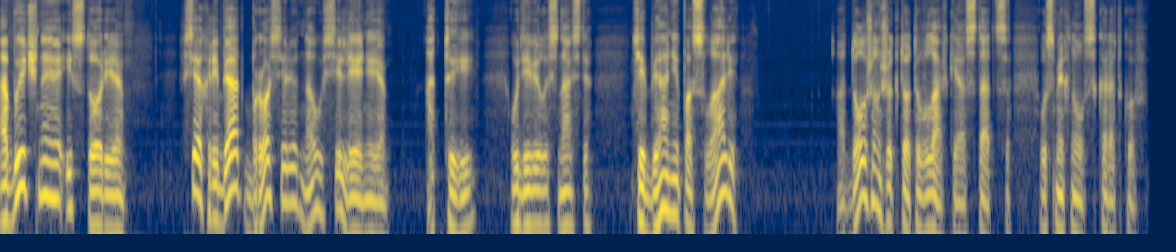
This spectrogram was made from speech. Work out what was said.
обычная история. Всех ребят бросили на усиление. А ты, удивилась Настя, тебя не послали? А должен же кто-то в лавке остаться, усмехнулся Коротков.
